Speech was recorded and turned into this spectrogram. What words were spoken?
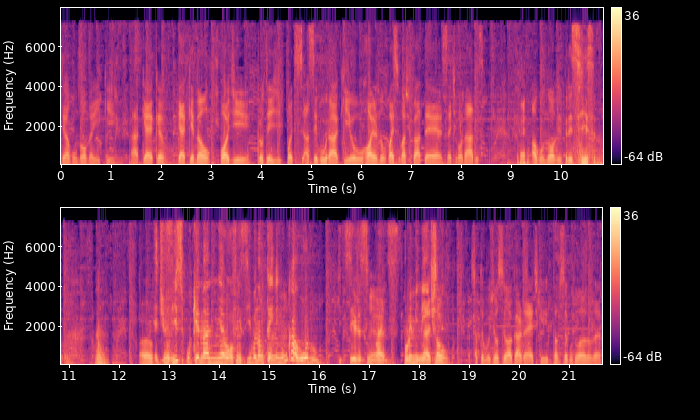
Tem algum nome aí que. Ah, quer, quer, quer que não, pode proteger, pode assegurar que o Royer não vai se machucar até sete rodadas? Algum nome preciso? Ah, É difícil porque na linha ofensiva não tem nenhum calouro que seja assim É. mais É, proeminente. só, né? só temos o Joshua Garnett que tá no segundo ano, né?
